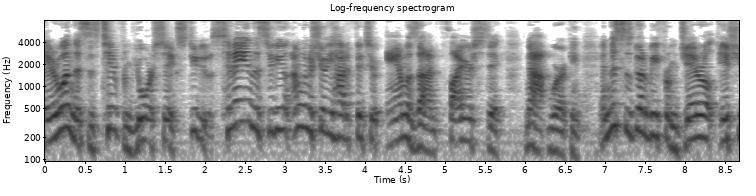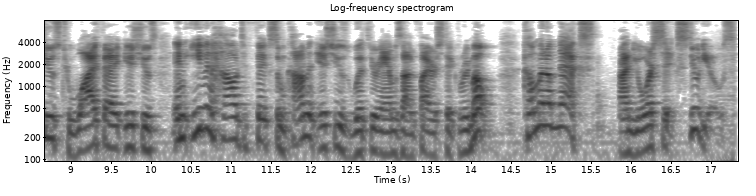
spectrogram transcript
Hey everyone, this is Tim from Your Six Studios. Today in this video, I'm going to show you how to fix your Amazon Fire Stick not working. And this is going to be from general issues to Wi-Fi issues, and even how to fix some common issues with your Amazon Fire Stick remote. Coming up next on Your Six Studios.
